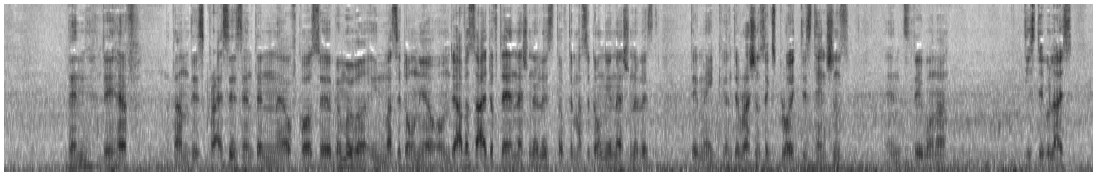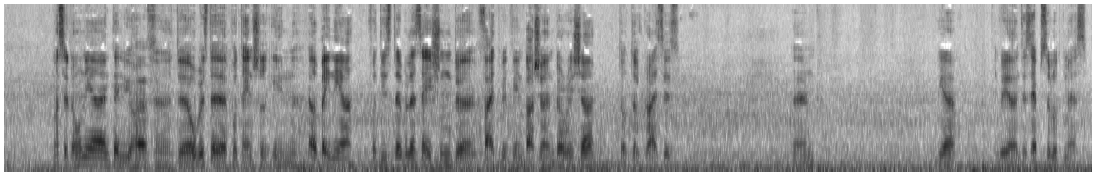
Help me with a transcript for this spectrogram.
then they have done this crisis, and then of course uh, in Macedonia on the other side of the nationalist, of the Macedonian nationalist, they make and the Russians exploit these tensions, and they wanna destabilize Macedonia, and then you have uh, the always the potential in Albania for destabilization, the fight between Basha and Berisha, total crisis, and yeah we are in this absolute mess.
